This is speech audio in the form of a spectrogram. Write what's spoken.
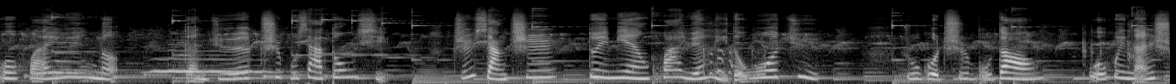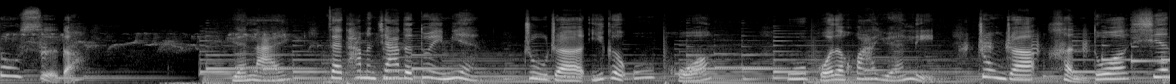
我怀孕了，感觉吃不下东西，只想吃对面花园里的莴苣。如果吃不到，我会难受死的。”原来，在他们家的对面住着一个巫婆。巫婆的花园里种着很多鲜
